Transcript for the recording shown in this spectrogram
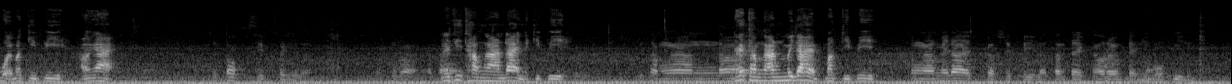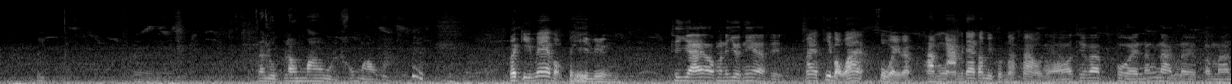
ป่วยมากี่ปี เอาง่ายจะตกสิบปีเลยที่ว่าอาการและที่ทำงานได้เนี่ยกี่ปีที่ทำงานได้ให้ทำงานไม่ได้มากี่ปีทำงานไม่ได้เกือบสิบปีแล้วตั้งแต่เขาเริ่มเป็นโอ้โหปีหนึง สรุปเราเมาหรือเขาเมาเมื่อกี้แม่บอกปีหนึ่งที่ย้ายออกมาอยู่เนี่ยพี่ไม่ที่บอกว่าป่วยแบบทำงานไม่ได้ต้องมีคนมาเฝ้าอ๋เนี่อยที่ว่าป่วยหนักๆเลยประมาณ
